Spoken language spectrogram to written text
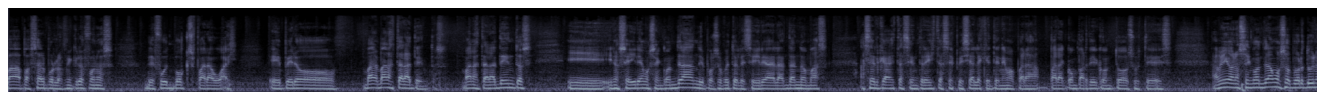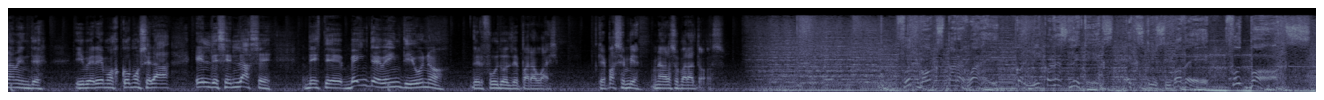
va a pasar por los micrófonos de Footbox Paraguay. Eh, pero van, a estar atentos, van a estar atentos y, y, nos seguiremos encontrando y por supuesto les seguiré adelantando más acerca de estas entrevistas especiales que tenemos para, para compartir con todos ustedes. Amigos, nos encontramos oportunamente y veremos cómo será el desenlace de este 2021 del fútbol de Paraguay. Que pasen bien. Un abrazo para todos. Footbox Paraguay con Nicolás Litix, exclusivo de Footbox.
